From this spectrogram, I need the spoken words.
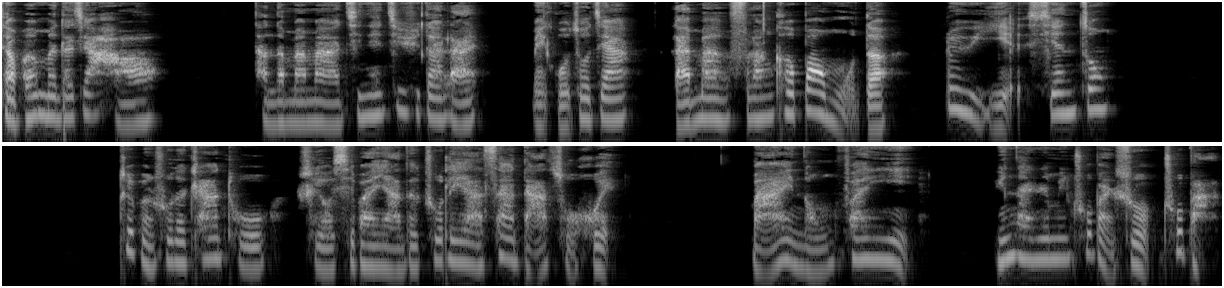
小朋友们，大家好！糖糖妈妈今天继续带来美国作家莱曼·弗兰克·鲍姆的《绿野仙踪》这本书的插图是由西班牙的茱莉亚·萨达所绘，马爱农翻译，云南人民出版社出版。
